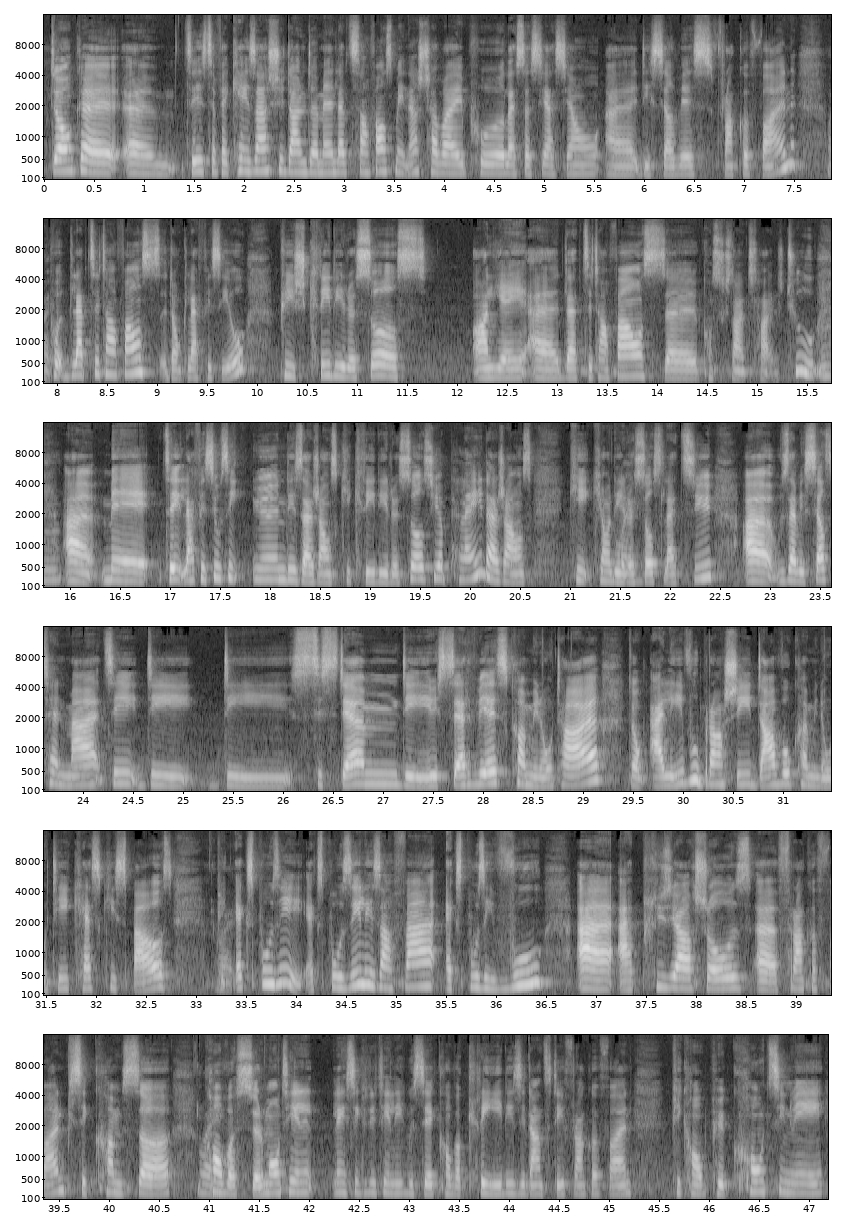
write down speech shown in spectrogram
Donc, euh, tu sais, ça fait 15 ans que je suis dans le domaine de la petite enfance. Maintenant, je travaille pour l'Association des services francophones pour, de la petite enfance, donc la FCO. Puis, je crée des ressources en lien de la petite enfance, euh, construction de tout. Mm-hmm. Euh, mais, tu sais, la FCO, c'est une des agences qui crée des ressources. Il y a plein d'agences qui, qui, ont des ressources là-dessus. Euh, vous avez certainement, tu sais, des, des systèmes, des services communautaires. Donc, allez vous brancher dans vos communautés, qu'est-ce qui se passe? Puis exposez, exposez les enfants, exposez-vous à, à, plusieurs choses euh, francophones. Puis c'est comme ça qu'on va surmonter l'insécurité linguistique, qu'on va créer des identités francophones, puis qu'on peut continuer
